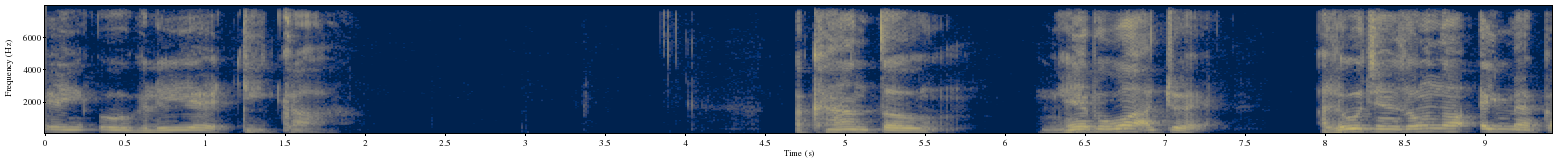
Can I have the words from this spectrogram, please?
အိမ်အိုကလေးရဲ့တီကာအခန်း3ငယ်ဘဝအတွက်အလိုချင်ဆုံးသောအိမ်မက်က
